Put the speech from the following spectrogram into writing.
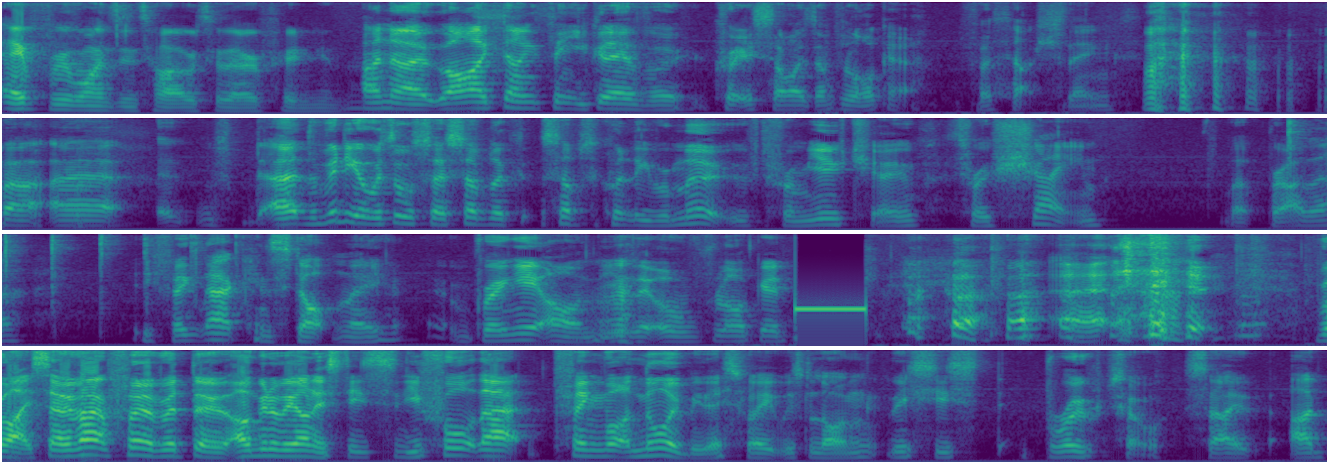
everyone's entitled to their opinion. I know. Well, I don't think you could ever criticise a vlogger for such things. but uh, uh, the video was also sub- subsequently removed from YouTube through shame. But brother, you think that can stop me? Bring it on, you little vlogger. Uh, right. So without further ado, I'm going to be honest. It's, you thought that thing what annoyed me this week was long. This is brutal. So I'd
